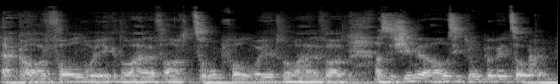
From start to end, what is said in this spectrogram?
ein Gar voll, wo irgendwo herfährt, Zug voll, wo irgendwo herfährt. Also es ist immer alles in Gruppen bezogen.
